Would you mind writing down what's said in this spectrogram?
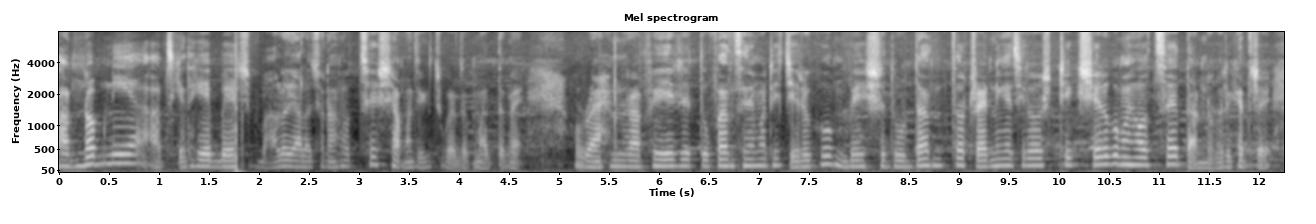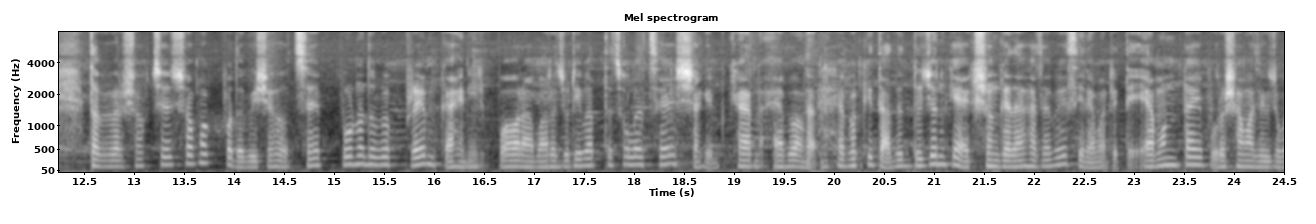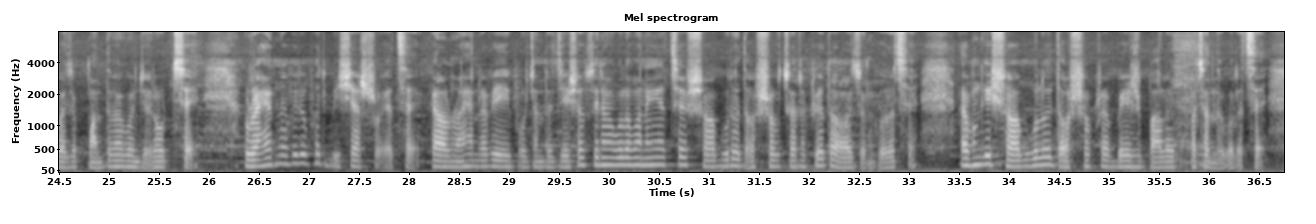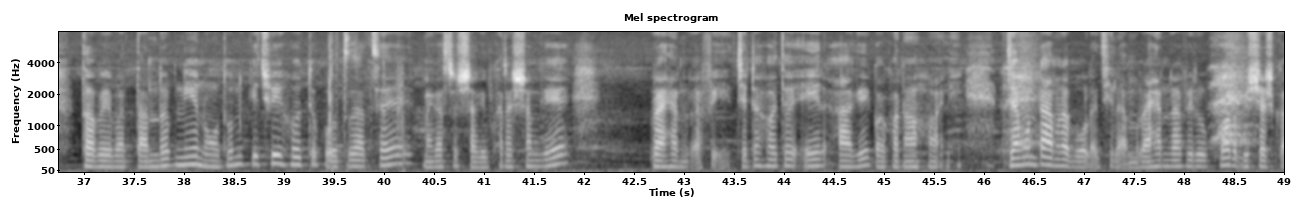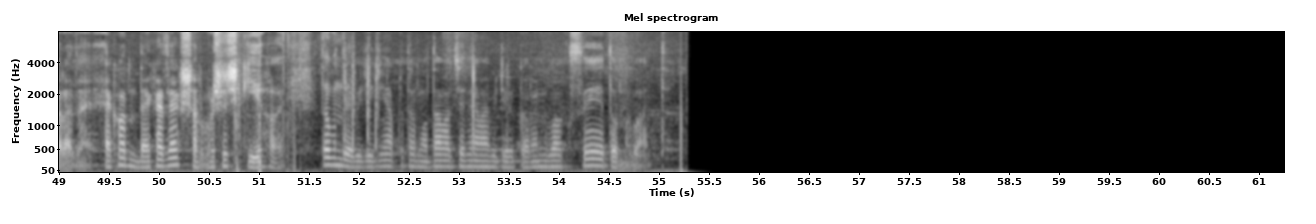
তাণ্ডব নিয়ে আজকে থেকে বেশ ভালোই আলোচনা হচ্ছে সামাজিক যোগাযোগ মাধ্যমে। রাহান রাফির তুফান সিনেমাটি যেরকম বেশ দুর্দান্ত ট্রেন্ডিংয়ে ছিল ঠিক সেরকমই হচ্ছে তাণ্ডবের ক্ষেত্রে। তবে এবার সবচেয়ে চমকপ্রদ বিষয় হচ্ছে পূর্ণদৈর্ঘ্য প্রেম কাহিনীর পর আবারও জুটি বাঁধতে চলেছে শাকিব খান এবং এবং কি তাদের দুজনকে একসঙ্গে দেখা যাবে সিনেমাটিতে। এমনটাই পুরো সামাজিক যোগাযোগ মাধ্যমে গুঞ্জন উঠছে। রাহান রাফির উপর বিশ্বাস রয়েছে কারণ রাহান রাফি এই পর্যন্ত যেসব সিনেমাগুলো মানে বানিয়েছে সবগুলো দর্শক জনপ্রিয়তা অর্জন করেছে এমনকি সবগুলোই দর্শকরা বেশ ভালো পছন্দ করেছে। তবে এবার তাণ্ডব নিয়ে নতুন কিছুই হয়তো করতে যাচ্ছে মেগাস্টার শাকিব খানের সঙ্গে রায়হান রাফি, যেটা হয়তো এর আগে কখনো হয়নি। যেমনটা আমরা বলেছিলাম, রায়হান রাফির উপর বিশ্বাস করা যায়। এখন দেখা যাক সর্বশেষ কী হয়। তো বন্ধুরা ভিডিওটি আপনাদের মতামত জানিয়ে আমার ভিডিওর কমেন্ট বক্সে ধন্যবাদ।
